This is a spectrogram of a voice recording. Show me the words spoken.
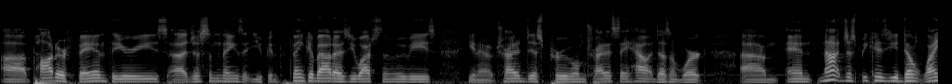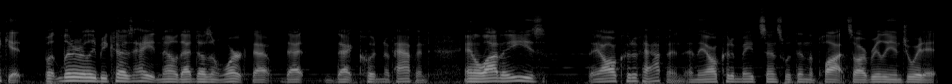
uh, Potter fan theories, uh, just some things that you can think about as you watch the movies. You know, try to disprove them, try to say how it doesn't work, um, and not just because you don't like it, but literally because hey, no, that doesn't work. That that that couldn't have happened. And a lot of these they all could have happened and they all could have made sense within the plot so i really enjoyed it.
